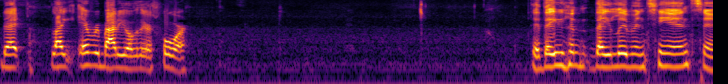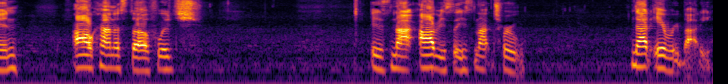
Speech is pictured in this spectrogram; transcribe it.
That like everybody over there is poor. That they they live in tents and all kind of stuff, which is not obviously it's not true. Not everybody.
